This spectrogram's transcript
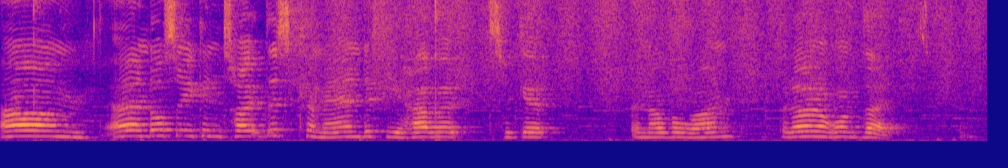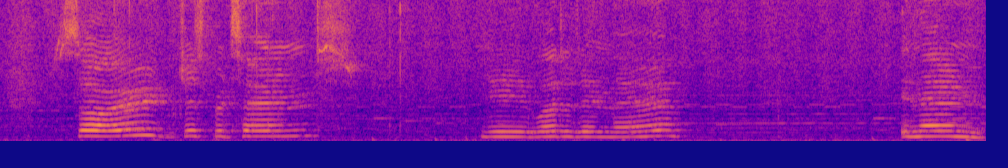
Um, and also you can type this command if you have it to get another one, but I don't want that. So, just pretend you let it in there, and then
